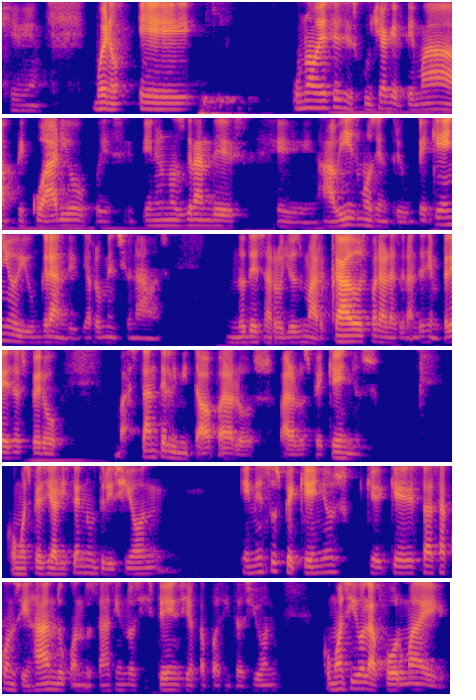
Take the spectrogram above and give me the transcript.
Qué bien. Bueno, eh, uno a veces escucha que el tema pecuario pues tiene unos grandes abismos entre un pequeño y un grande, ya lo mencionabas unos desarrollos marcados para las grandes empresas, pero bastante limitado para los, para los pequeños. Como especialista en nutrición, en estos pequeños, ¿qué, ¿qué, estás aconsejando cuando estás haciendo asistencia, capacitación? ¿Cómo ha sido la forma de,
